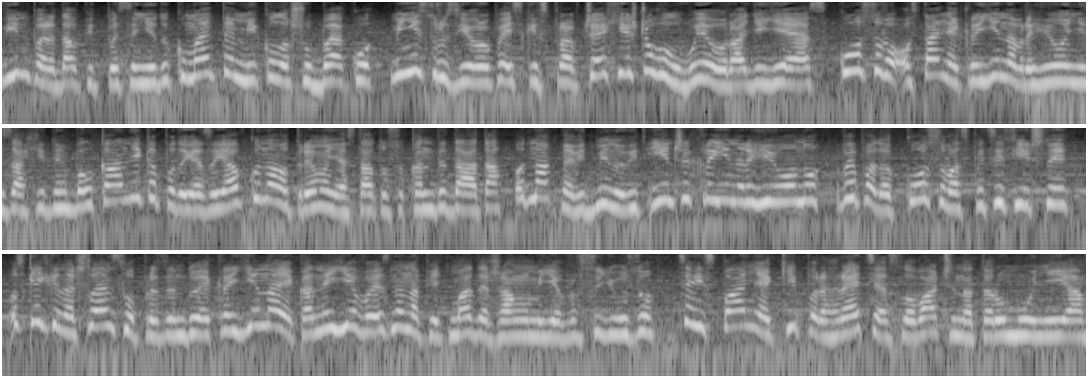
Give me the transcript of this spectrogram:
Він передав підписані документи Мікола Шубеку, міністру з європейських справ Чехії, що головує у Раді ЄС. Косово остання країна в регіоні Західних Балкан, яка подає заявку на отримання статусу кандидата. Однак, на відміну від інших країн регіону, випадок Косова специфічний, оскільки на членство претендує країна, яка не є визнана п'ятьма державами Євросоюзу. Це Іспанія, Кіпр, Греція, Словаччина та Румунія.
